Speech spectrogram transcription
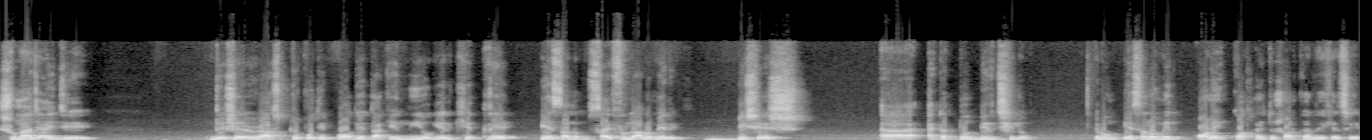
শোনা যায় যে দেশের রাষ্ট্রপতি পদে তাকে নিয়োগের ক্ষেত্রে এস আলম, সাইফুল আলমের বিশেষ একটা তদবির ছিল। এবং এস আলমের অনেক কথাই তো সরকার রেখেছে।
